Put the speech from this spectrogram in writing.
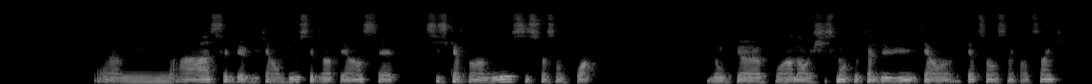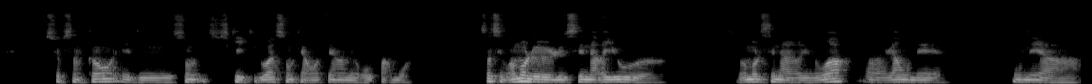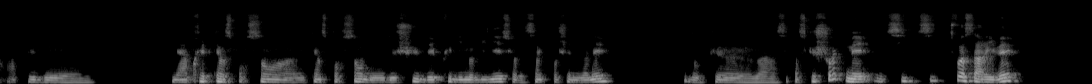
euh, à 7,42, 7,21, 7, 6,82, 6,63 donc euh, pour un enrichissement total de 8455 sur 5 ans et de ce qui équivaut à 141 euros par mois. Ça c'est vraiment le, scénario, euh, c'est vraiment le scénario noir. Euh, là on est on est à, plus de on est à près de 15%, 15% de, chute des prix de l'immobilier sur les 5 prochaines années. Donc bah, c'est pas ce que je souhaite, mais si, toutefois ça arrivait,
